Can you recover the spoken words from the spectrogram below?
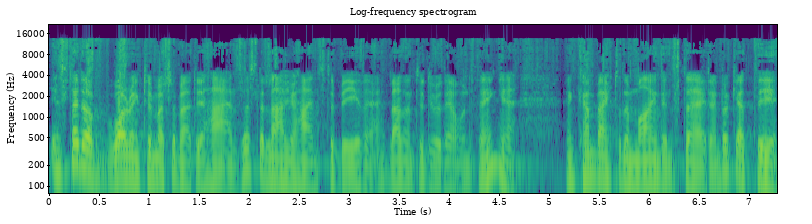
instead of worrying too much about your hands, just allow your hands to be there, allow them to do their own thing, yeah, and come back to the mind instead, and look at the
